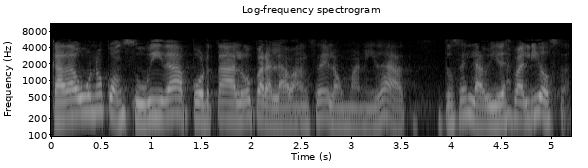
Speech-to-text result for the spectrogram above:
cada uno con su vida aporta algo para el avance de la humanidad. Entonces la vida es valiosa.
